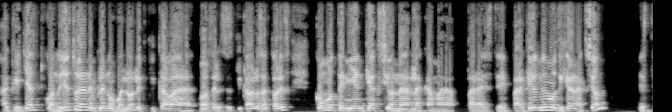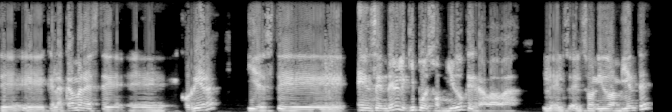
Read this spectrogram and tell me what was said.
a que ya cuando ya estuvieran en pleno vuelo le explicaba, bueno, se les explicaba a los actores cómo tenían que accionar la cámara para este, para que ellos mismos dijeran acción, este, eh, que la cámara este eh, corriera y este encender el equipo de sonido que grababa el, sonido ambiente,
